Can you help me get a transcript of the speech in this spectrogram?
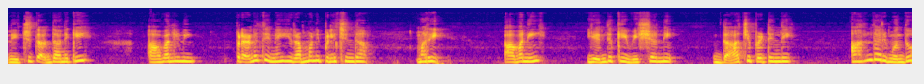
నిశ్చితార్థానికి అవనిని ప్రణతిని రమ్మని పిలిచిందా? మరి అవని ఎందుకు ఈ విషయాన్ని దాచిపెట్టింది? అందరి ముందు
